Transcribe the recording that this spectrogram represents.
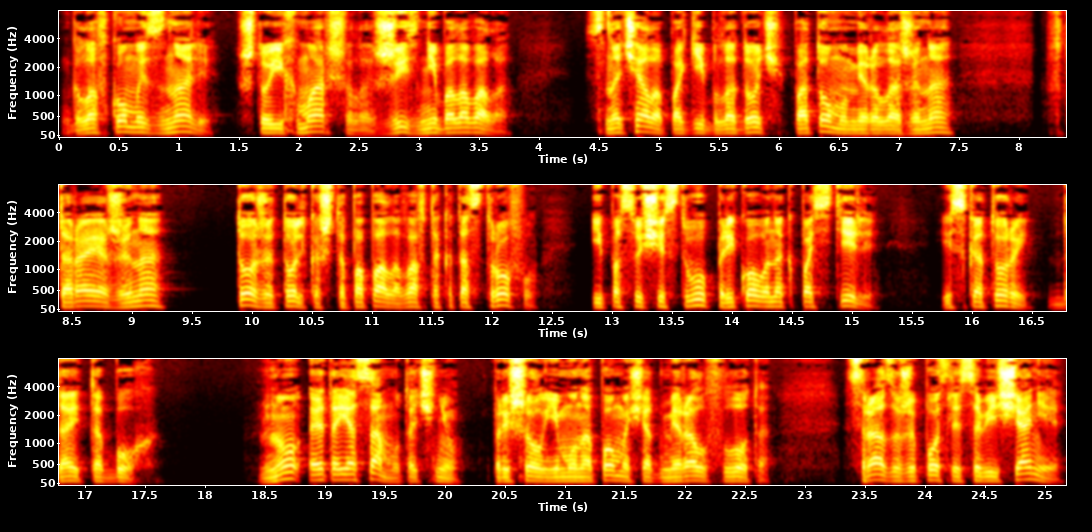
Главкомы знали, что их маршала жизнь не баловала. Сначала погибла дочь, потом умерла жена. Вторая жена тоже только что попала в автокатастрофу и по существу прикована к постели, из которой дай-то Бог. Ну, это я сам уточню. Пришел ему на помощь адмирал флота. Сразу же после совещания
